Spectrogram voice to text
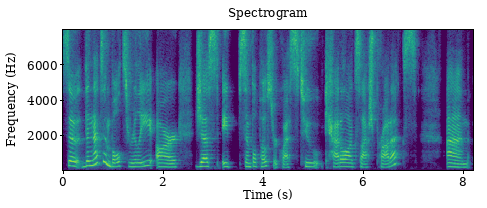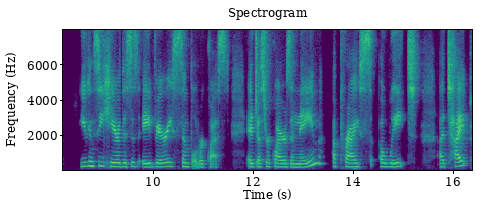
So the nuts and bolts really are just a simple post request to catalog slash products. Um, you can see here, this is a very simple request. It just requires a name, a price, a weight, a type,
